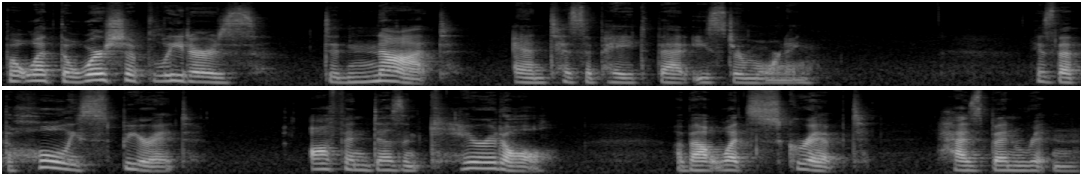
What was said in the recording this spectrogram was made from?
But what the worship leaders did not anticipate that Easter morning is that the Holy Spirit often doesn't care at all about what script has been written.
